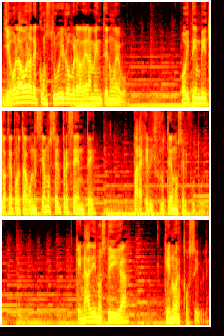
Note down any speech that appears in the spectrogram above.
Llegó la hora de construir lo verdaderamente nuevo. Hoy te invito a que protagonicemos el presente para que disfrutemos el futuro. Que nadie nos diga que no es posible.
